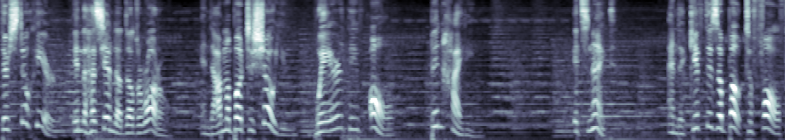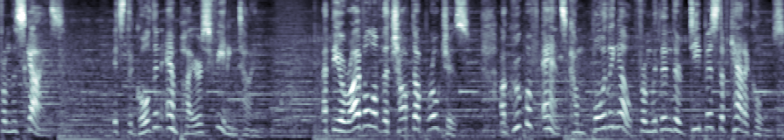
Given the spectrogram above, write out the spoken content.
They're still here in the Hacienda del Dorado, and I'm about to show you where they've all been hiding. It's night, and a gift is about to fall from the skies. It's the Golden Empire's feeding time. At the arrival of the chopped up roaches, a group of ants come boiling out from within their deepest of catacombs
